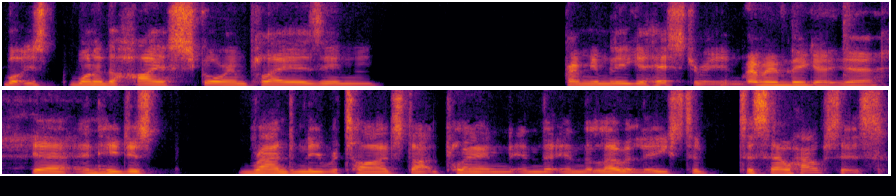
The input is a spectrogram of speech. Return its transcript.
what is one of the highest scoring players in Premier League history. And Premier League, yeah. yeah, and he just randomly retired, started playing in the in the lower leagues to to sell houses,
